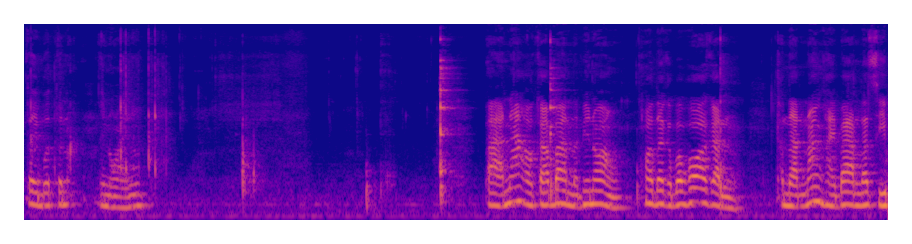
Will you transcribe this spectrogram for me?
ใส่เบดตัวนะหน่อยนึงป่าหน้าเอากลับบ้านนะพี่น้องพอได้กับพ่อกัน ขนาดนั่งหายบ้านละสิบ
